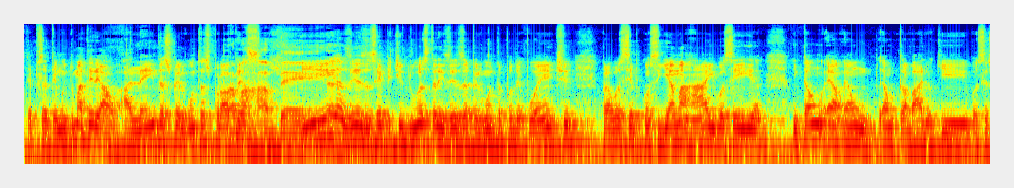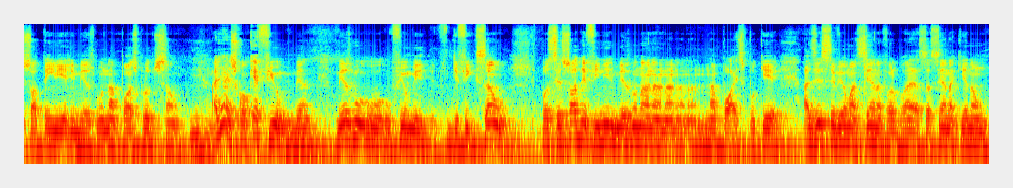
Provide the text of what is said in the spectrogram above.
Você precisa ter muito material, além das perguntas próprias. Pra amarrar bem. E né? às vezes repetir duas, três vezes a pergunta para o depoente para você conseguir amarrar e você ia. Então é, é, um, é um trabalho que você só tem ele mesmo na pós-produção. Uhum. Aliás, qualquer filme, mesmo o, o, filme de ficção, você só define mesmo na, na, na, na, na pós, porque às vezes você vê uma cena, fala, essa cena aqui não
